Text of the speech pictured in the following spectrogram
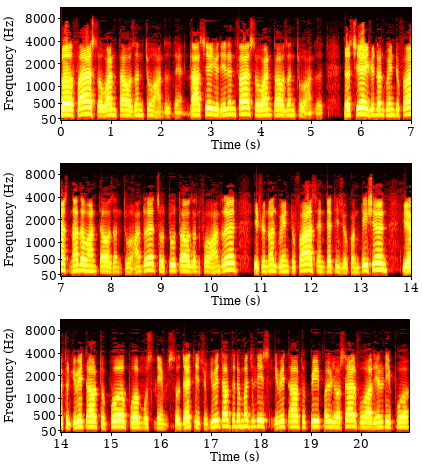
per fast, so 1,200 rand. Last year you didn't fast, so 1,200. This year, if you're not going to fast, another 1,200, so 2,400. If you're not going to fast and that is your condition, you have to give it out to poor, poor Muslims. So that is, you give it out to the majlis, give it out to people yourself who are really poor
